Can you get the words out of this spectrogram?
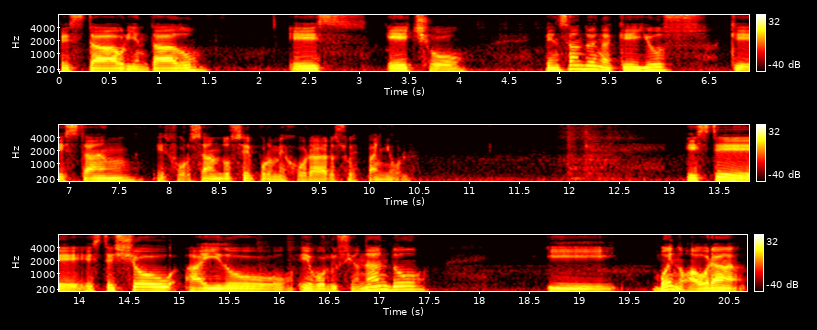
está orientado, es hecho pensando en aquellos que están esforzándose por mejorar su español. Este, este show ha ido evolucionando y bueno, ahora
